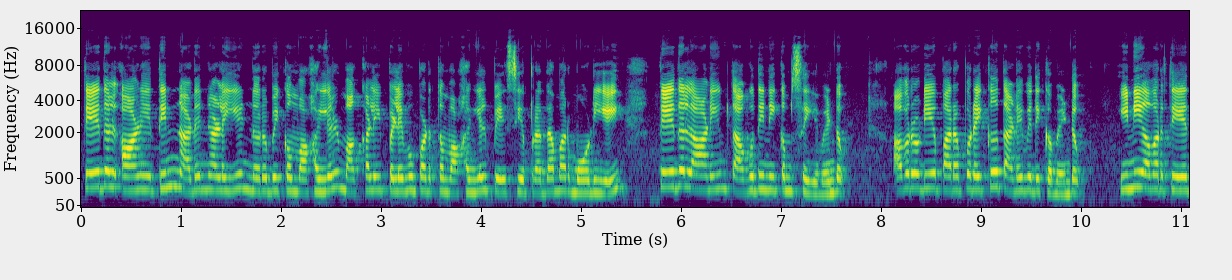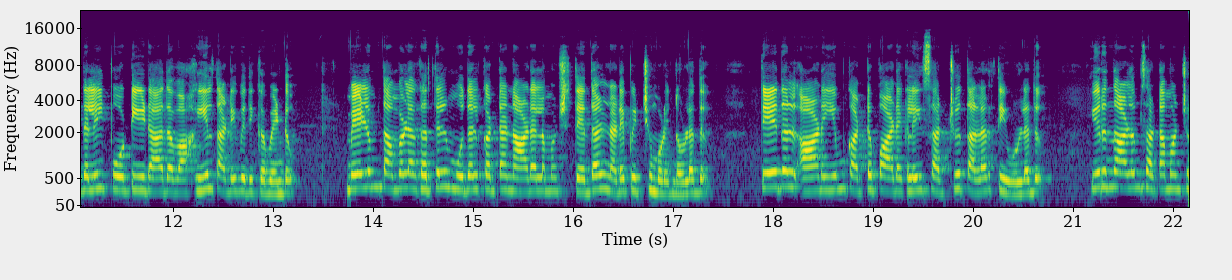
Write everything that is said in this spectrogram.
தேர்தல் ஆணையத்தின் நடுநிலையை நிரூபிக்கும் வகையில் மக்களை பிளவுபடுத்தும் வகையில் பேசிய பிரதமர் மோடியை தேர்தல் ஆணையம் தகுதி நீக்கம் செய்ய வேண்டும். அவருடைய பரப்புரைக்கு தடை விதிக்க வேண்டும். இனி அவர் தேர்தலில் போட்டியிடாத வகையில் தடை விதிக்க வேண்டும். மேலும் தமிழகத்தில் முதல் கட்ட நாடாளுமன்ற தேர்தல் நடைபெற்று முடிந்துள்ளது. தேர்தல் ஆணையம் கட்டுப்பாடுகளை சற்று தளர்த்தியுள்ளது. இருந்தாலும் சட்டமன்ற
